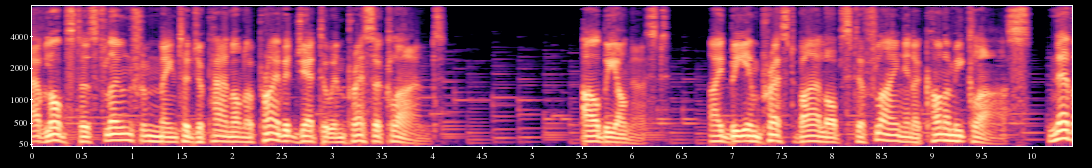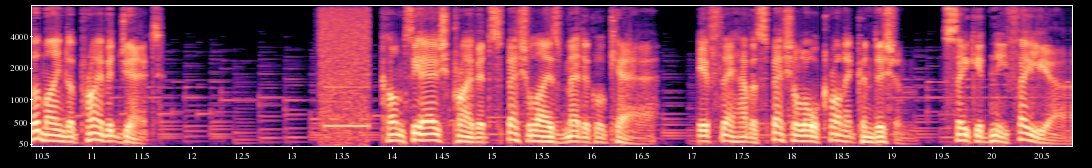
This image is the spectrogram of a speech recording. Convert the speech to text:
Have lobsters flown from Maine to Japan on a private jet to impress a client? I'll be honest. I'd be impressed by a lobster flying in economy class, never mind a private jet. Concierge private specialized medical care. If they have a special or chronic condition, say kidney failure,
